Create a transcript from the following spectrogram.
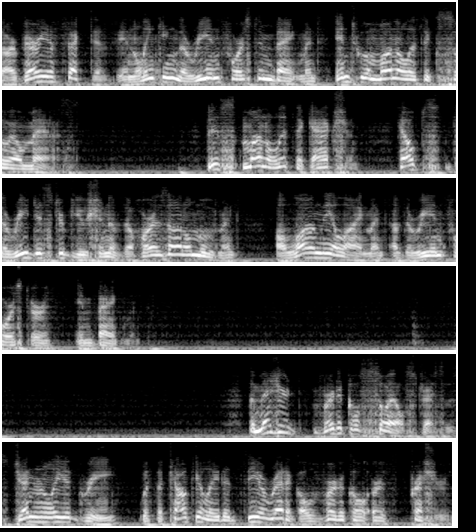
are very effective in linking the reinforced embankment into a monolithic soil mass. This monolithic action helps the redistribution of the horizontal movement along the alignment of the reinforced earth embankment. The measured vertical soil stresses generally agree with the calculated theoretical vertical earth pressures.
